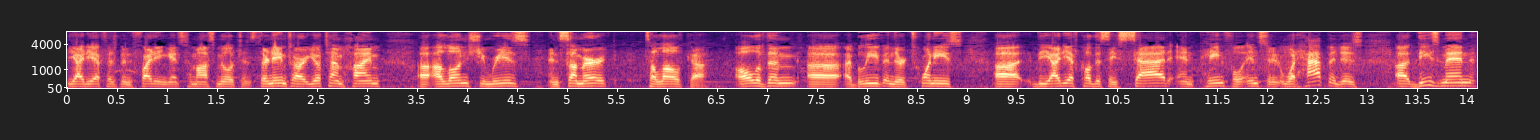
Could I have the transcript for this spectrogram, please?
the IDF has been fighting against Hamas militants. Their names are Yotam Chaim, uh, Alon Shamriz, and Samer Talalka. All of them, uh, I believe, in their 20s. Uh, the IDF called this a sad and painful incident. What happened is uh, these men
